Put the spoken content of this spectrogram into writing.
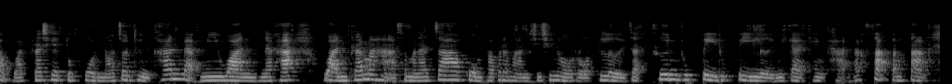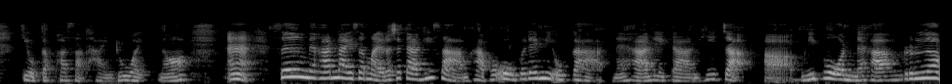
กับวัดพระเชตุพนเนาะจนถึงขั้นแบบมีวันนะคะ วันพระมหาสมณเจ้ากรมพระประมาณชิชิโนรสเลยจัดขึ้นทุกปีทุกปีเลยมีการแข่งขันทักษะต่างๆ เกี่ยวกับภาษาไทยด้วยเนาะอ่าซึ่งนะคะในสมัยรัชกาลที่ 3 ค่ะ พระองค์ก็ได้มีโอกาสนะคะในการที่จะนิพนธ์นะคะเรื่อง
